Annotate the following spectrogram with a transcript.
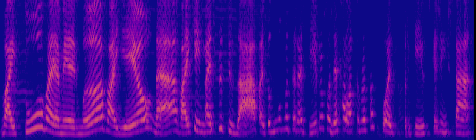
Vai tu, vai a minha irmã, vai eu, né? Vai quem mais precisar, vai todo mundo para terapia para poder falar sobre essas coisas, porque isso que a gente está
